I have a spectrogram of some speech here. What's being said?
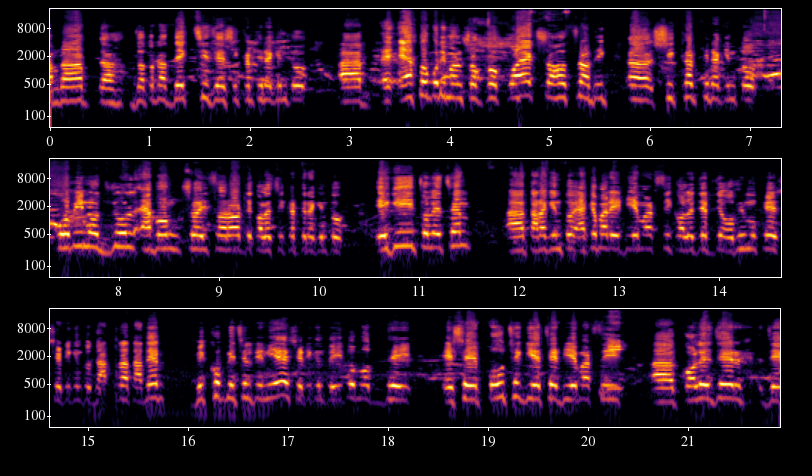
আমরা যতটা দেখছি যে শিক্ষার্থীরা কিন্তু এত পরিমাণ সংখ্যক, কয়েক সহস্রাধিক শিক্ষার্থীরা কিন্তু কবি নজরুল এবং শহীদ সরওয়ার্দী কলেজ শিক্ষার্থীরা কিন্তু এগিয়েই চলেছেন। তারা কিন্তু একেবারে ডিএমআরসি কলেজের যে অভিমুখে সেটি কিন্তু যাত্রা তাদের বিক্ষোভ মিছিলটি নিয়ে সেটি কিন্তু ইতোমধ্যেই এসে পৌঁছে গিয়েছে ডিএমআরসি কলেজের যে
